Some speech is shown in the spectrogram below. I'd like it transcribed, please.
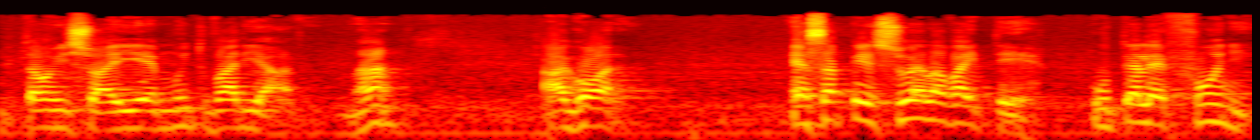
Então, isso aí é muito variável. Né? Agora, essa pessoa ela vai ter o telefone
